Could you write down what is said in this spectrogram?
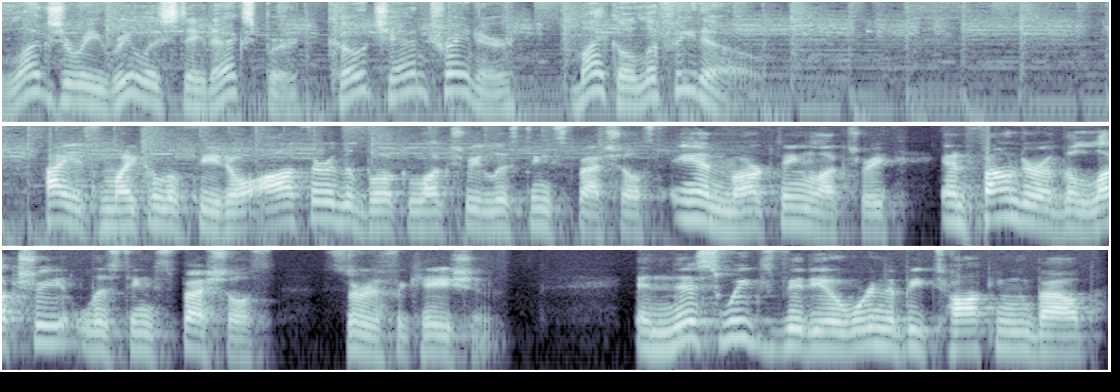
luxury real estate expert, coach, and trainer, Michael LaFido. Hi, it's Michael LaFido, author of the book Luxury Listing Specialist and Marketing Luxury, and founder of the Luxury Listing Specialist certification. In this week's video, we're going to be talking about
